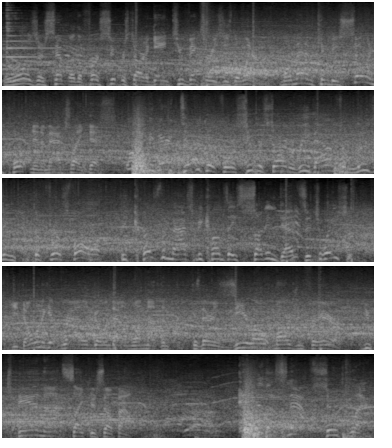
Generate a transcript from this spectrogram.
The rules are simple. The first superstar to gain two victories is the winner. Momentum can be so important in a match like this. Well, it can be very difficult for a superstar to rebound from losing the first fall because the match becomes a sudden death situation. You don't want to get rattled going down 1-0 because there is zero margin for error. You cannot psych yourself out. Into the snap suplex.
